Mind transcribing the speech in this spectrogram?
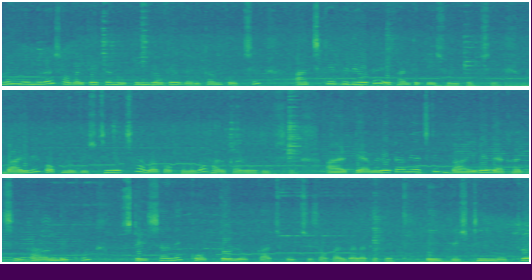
নতুন বন্ধুরা, সবাইকে একটা নতুন ব্লগে ওয়েলকাম করছি। আজকের ভিডিওটা এখান থেকেই শুরু করছি। বাইরে কখনো বৃষ্টি হচ্ছে, আবার কখনো বা হালকা রোদ উঠছে। আর ক্যামেরাটা আমি আজকে বাইরে দেখাচ্ছি, কারণ দেখুন, স্টেশনে কত লোক কাজ করছে সকালবেলা থেকে। এই বৃষ্টির মধ্যেও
